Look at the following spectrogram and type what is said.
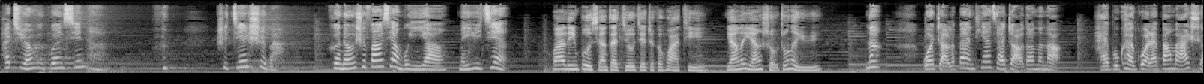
他居然会关心他，哼，是监视吧？可能是方向不一样，没遇见。花灵不想再纠结这个话题。扬了扬手中的鱼，那我找了半天才找到的呢，还不快过来帮把手？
